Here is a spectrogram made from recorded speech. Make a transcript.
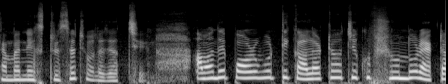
আমরা নেক্সট ড্রেসে চলে যাচ্ছি। আমাদের পরবর্তী কালারটা হচ্ছে খুব সুন্দর একটা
